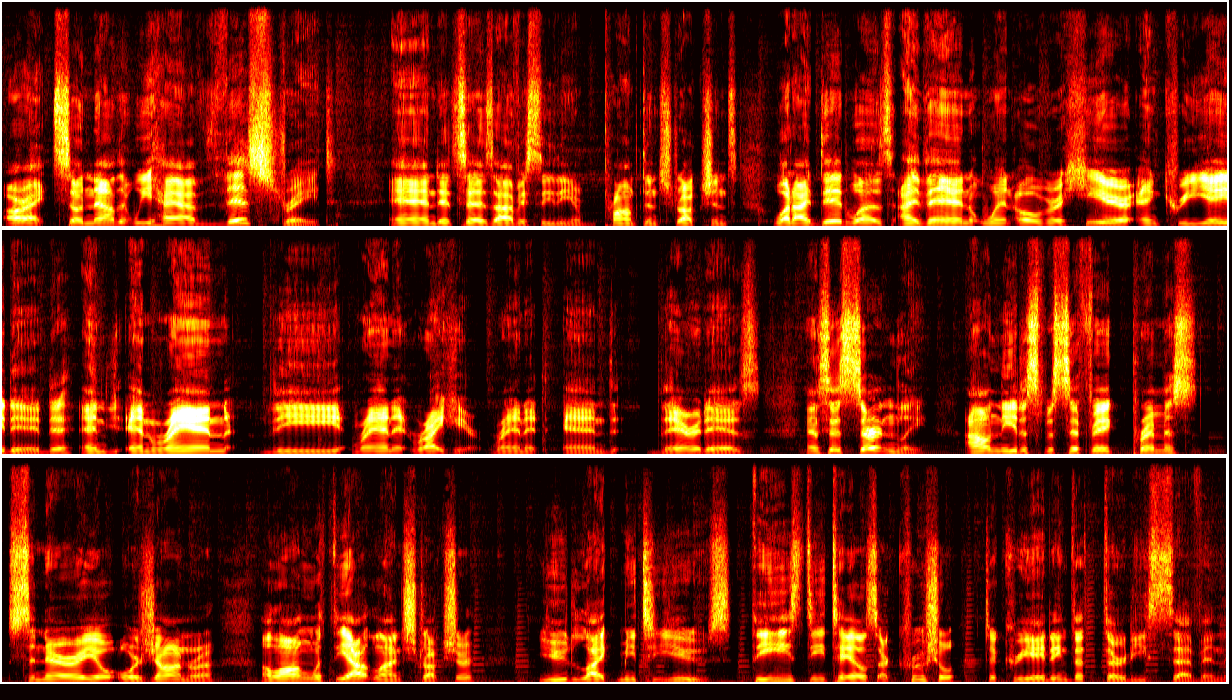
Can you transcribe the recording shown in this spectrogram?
All right, so now that we have this straight, and it says obviously the prompt instructions. What I did was I then went over here and created and and ran the ran it right here, ran it, and there it is. And it says certainly I'll need a specific premise, scenario, or genre along with the outline structure you'd like me to use. These details are crucial to creating the 37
